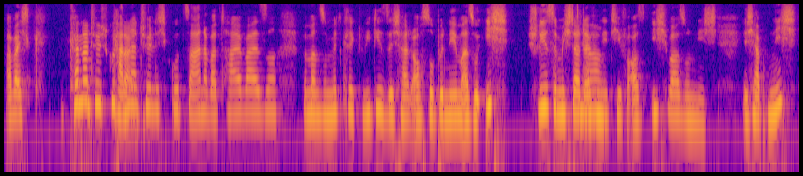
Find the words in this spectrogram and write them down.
Aber ich Kann natürlich gut kann sein. natürlich gut sein, aber teilweise, wenn man so mitkriegt, wie die sich halt auch so benehmen. Also ich schließe mich da Ja. definitiv aus. Ich war so nicht. Ich habe nicht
